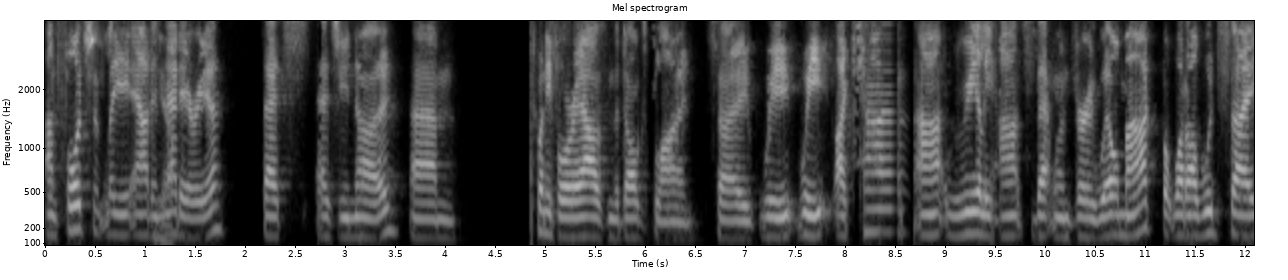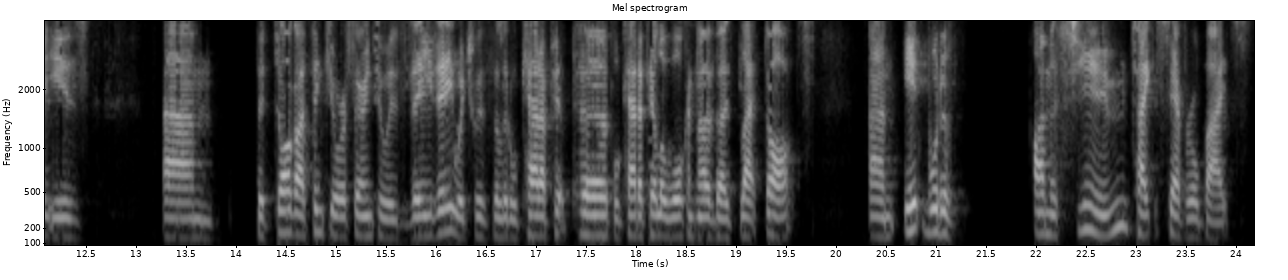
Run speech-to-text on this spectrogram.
Unfortunately, out in yeah. that area, that's as you know, um, 24 hours and the dog's blown. So we we I can't uh, really answer that one very well, Mark. But what I would say is um, the dog I think you're referring to is Vivi, which was the little caterp- purple caterpillar walking over those black dots. Um, it would have I'm assume take several baits.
